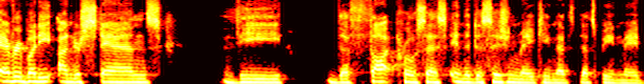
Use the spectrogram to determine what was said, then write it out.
everybody understands the the thought process in the decision making that's that's being made.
